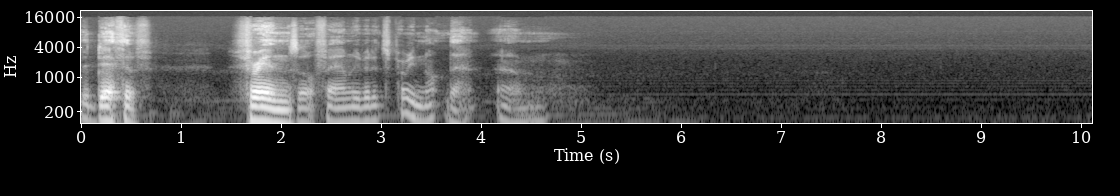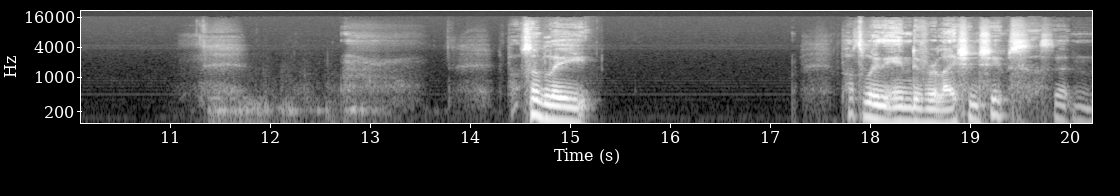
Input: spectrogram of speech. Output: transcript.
the death of friends or family, but it's probably not that. Um, possibly, possibly the end of relationships. Certain,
